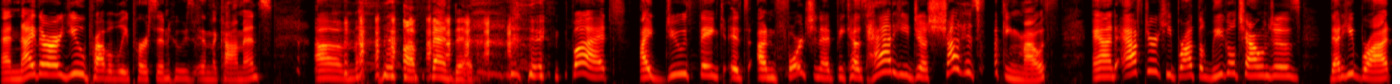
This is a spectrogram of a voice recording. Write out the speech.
And neither are you, probably, person who's in the comments. Um, Offended. but I do think it's unfortunate because had he just shut his fucking mouth and after he brought the legal challenges that he brought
